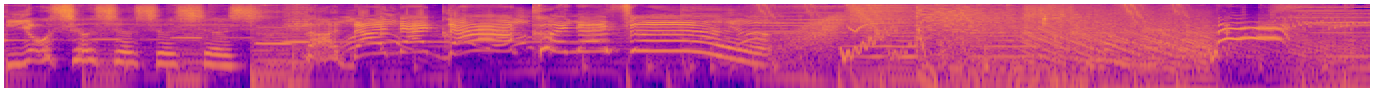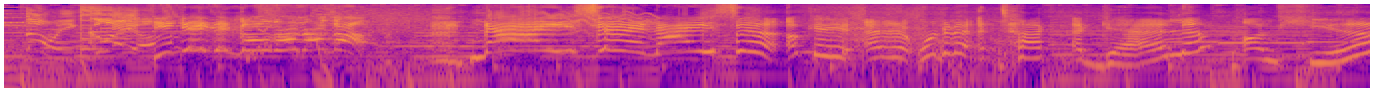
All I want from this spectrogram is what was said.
よしよしよしよしよし。ダダダダークネスもう行くわよいけいけ go go go go! Nice! Nice! Okay, and we're gonna attack again on here.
